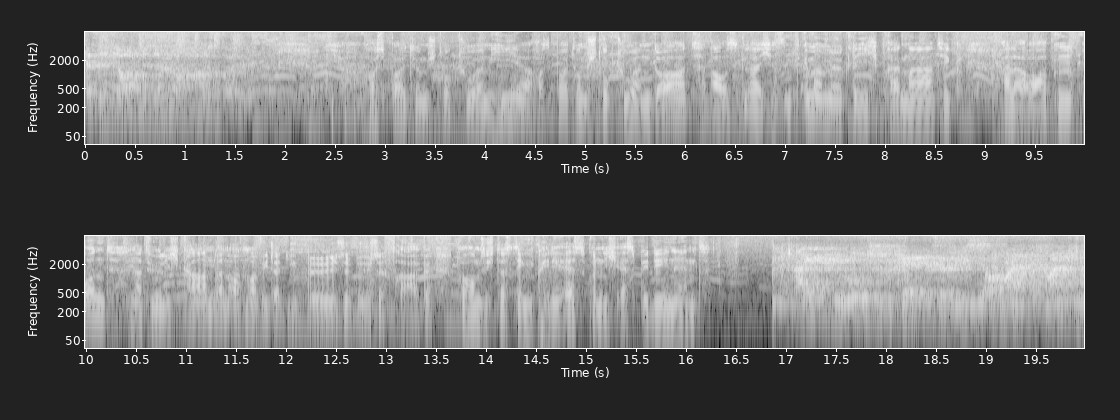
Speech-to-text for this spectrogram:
dass sich dort besondere Ausbeutung Ausbeutungsstrukturen hier, Ausbeutungsstrukturen dort, Ausgleiche sind immer möglich, Pragmatik aller Orten und natürlich kam dann auch mal wieder die böse, böse Frage, warum sich das Ding PDS und nicht SPD nennt. rein ideologische Bekenntnisse, wie ich sie auch aus manchen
